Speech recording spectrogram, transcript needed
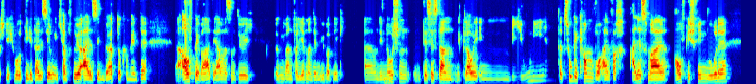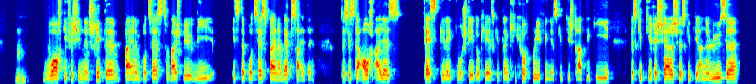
Stichwort Digitalisierung, ich habe früher alles in Word-Dokumente äh, aufbewahrt, ja, was natürlich, irgendwann verliert man den Überblick. Äh, und in mhm. Notion, das ist dann, glaube ich, im Juni dazugekommen, wo einfach alles mal aufgeschrieben wurde, mhm. wo auch die verschiedenen Schritte bei einem Prozess, zum Beispiel, wie ist der Prozess bei einer Webseite, das ist da auch alles festgelegt, wo steht, okay, es gibt ein Kickoff-Briefing, es gibt die Strategie, es gibt die Recherche, es gibt die Analyse,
